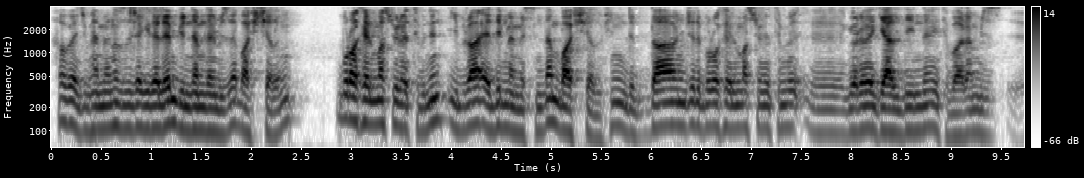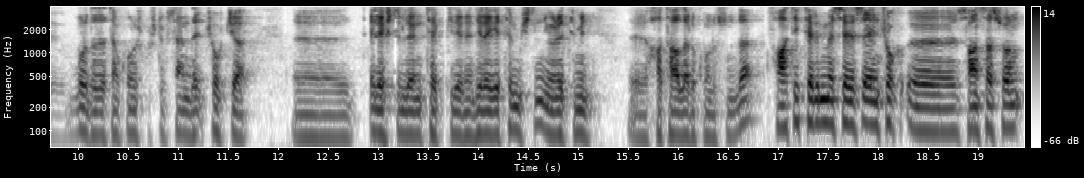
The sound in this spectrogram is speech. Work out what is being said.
Fabian'cığım hemen hızlıca girelim. Gündemlerimize başlayalım. Burak Elmas yönetiminin ibra edilmemesinden başlayalım. Şimdi daha önce de Burak Elmas yönetimi e, göreve geldiğinden itibaren biz e, burada zaten konuşmuştuk. Sen de çokça e, eleştirilerini, tepkilerini dile getirmiştin yönetimin hataları konusunda. Fatih Terim meselesi en çok e, sansasyon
